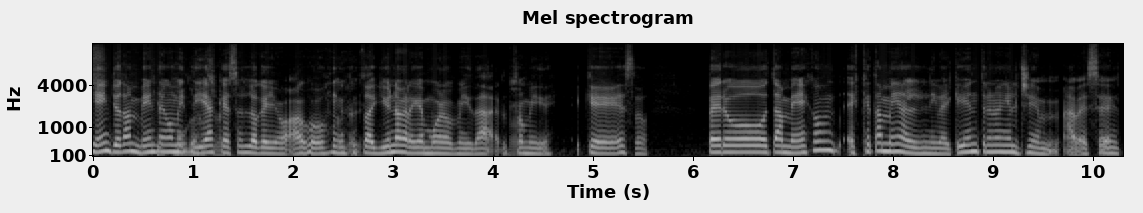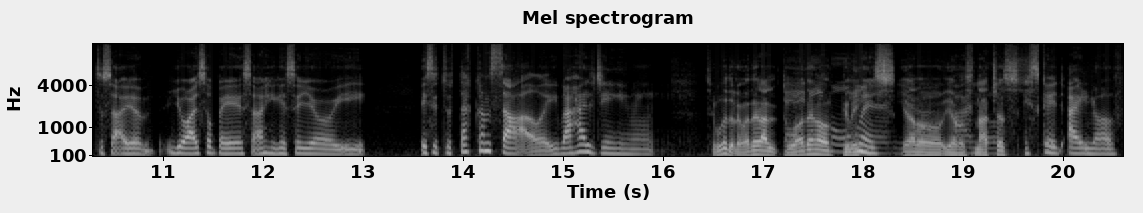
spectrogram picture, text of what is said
bien. Yo también tengo mis días que eso es lo que yo hago. It's like, you're not gonna get more of me that, from me, que eso. Pero también es, con- es que también al nivel que yo entreno en el gym, a veces, tú sabes, yo, yo alzo pesas y qué sé yo, y, y si tú estás cansado y vas al gym... Sí, porque tú le metes al, tú vas a los cleans y a los, y a los snatches. Es que I love,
